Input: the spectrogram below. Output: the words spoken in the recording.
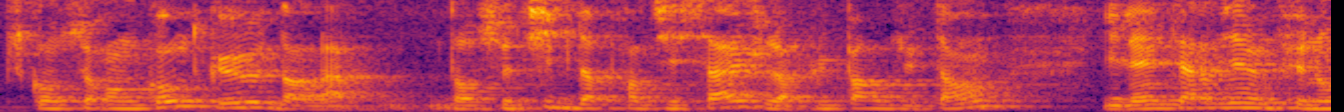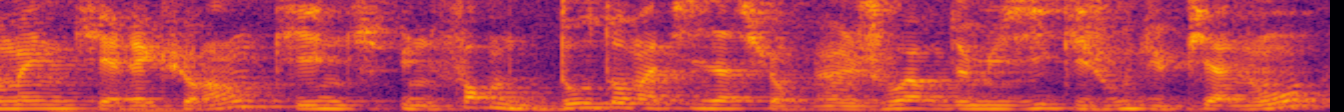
puisqu'on se rend compte que dans ce type d'apprentissage, la plupart du temps, il intervient un phénomène qui est récurrent, qui est une, forme d'automatisation. Un joueur de musique qui joue du piano,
